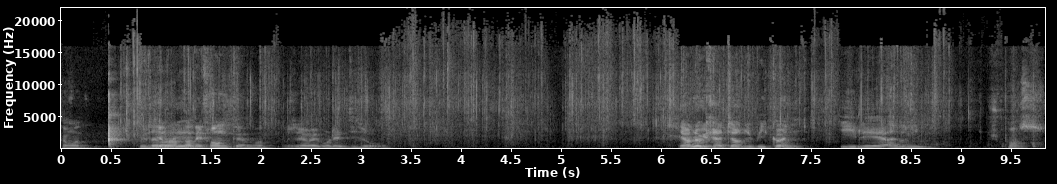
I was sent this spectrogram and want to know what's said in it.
Ça monte. Tu peux dire volé- t'en défendre, j'avais volé 10 euros. D'ailleurs, le créateur du bitcoin, il est anonyme. Je pense.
